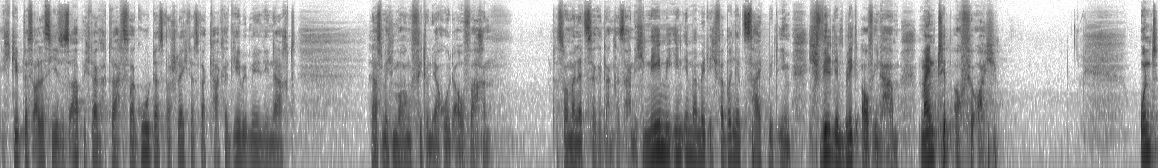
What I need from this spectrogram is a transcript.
ich gebe das alles Jesus ab. Ich dachte, das war gut, das war schlecht, das war kacke, geh mit mir in die Nacht. Lass mich morgen fit und erholt aufwachen. Das soll mein letzter Gedanke sein. Ich nehme ihn immer mit, ich verbringe Zeit mit ihm. Ich will den Blick auf ihn haben. Mein Tipp auch für euch. Und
